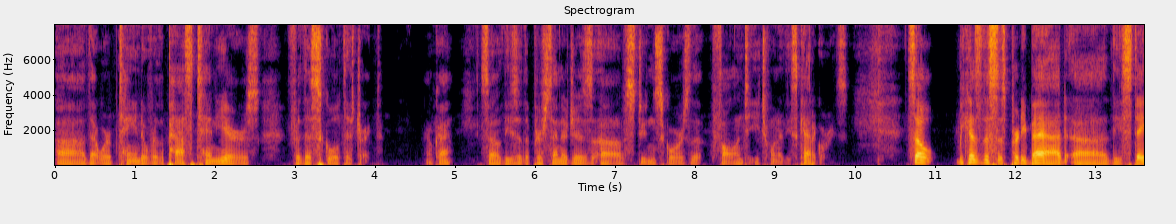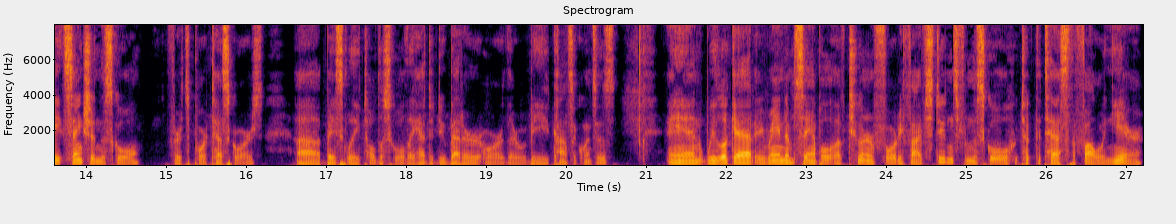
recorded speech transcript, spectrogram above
uh, that were obtained over the past 10 years for this school district. Okay, so these are the percentages of student scores that fall into each one of these categories. So because this is pretty bad, uh, the state sanctioned the school for its poor test scores. Uh, basically told the school they had to do better or there would be consequences. And we look at a random sample of 245 students from the school who took the test the following year.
